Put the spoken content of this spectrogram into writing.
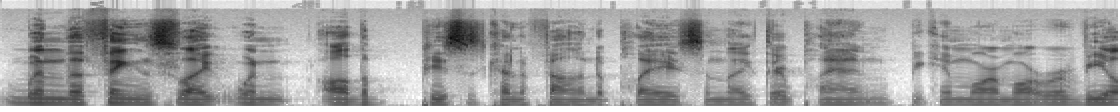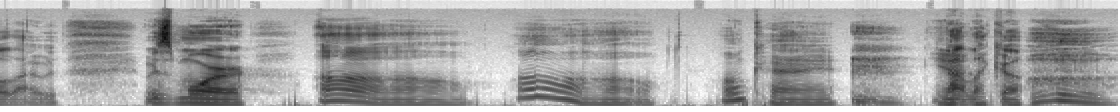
when the things like when all the pieces kind of fell into place and like their plan became more and more revealed. I was it was more oh oh okay, not like a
